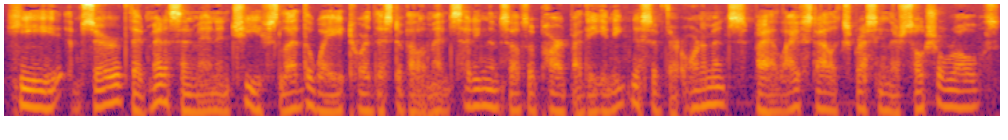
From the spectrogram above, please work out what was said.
He observed that medicine men and chiefs led the way toward this development, setting themselves apart by the uniqueness of their ornaments, by a lifestyle expressing their social roles,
